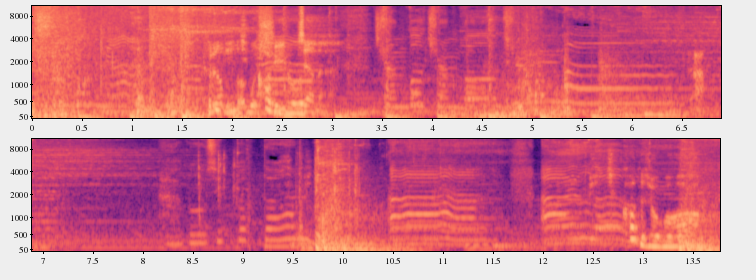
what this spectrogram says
쓰고. 그럼 너무 쉽잖아. 카드 저거.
